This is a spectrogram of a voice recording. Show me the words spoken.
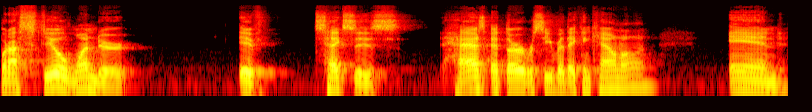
But I still wonder if Texas has a third receiver they can count on, and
